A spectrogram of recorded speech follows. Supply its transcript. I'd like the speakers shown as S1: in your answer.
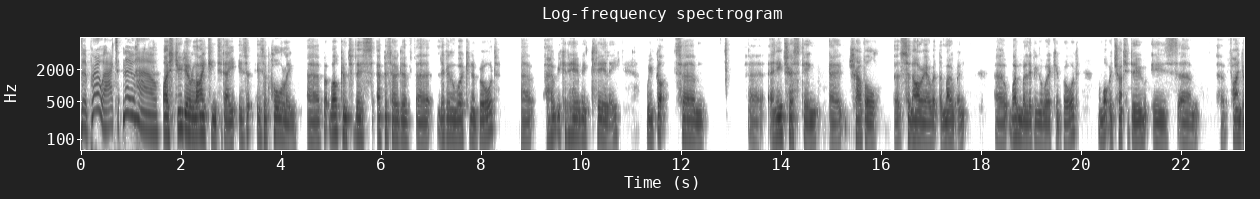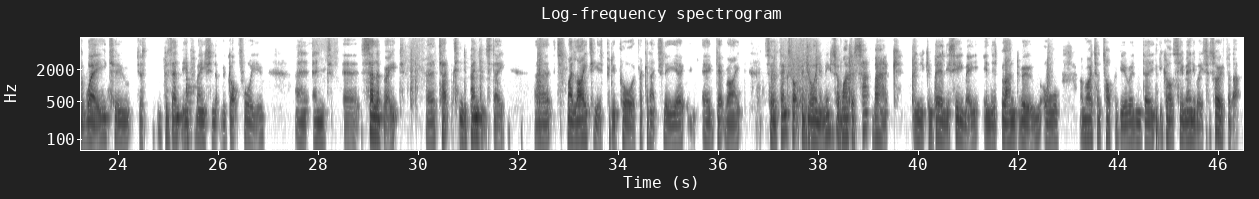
S1: The ProAct Know How.
S2: My studio lighting today is is appalling. Uh, but welcome to this episode of uh, Living and Working Abroad. Uh, I hope you can hear me clearly. We've got um, uh, an interesting uh, travel uh, scenario at the moment when we're living and working abroad. And what we're trying to do is um, find a way to just present the information that we've got for you and, and celebrate Tax Independence Day. Uh, my lighting is pretty poor if I can actually uh, uh, get right. So thanks a lot for joining me. So I'm either sat back and you can barely see me in this bland room, or I'm right on top of you and uh, you can't see me anyway. So sorry for that.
